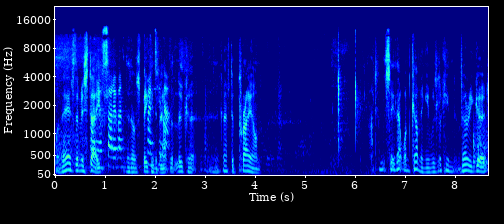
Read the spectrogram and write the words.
Well, there's the mistake that I was speaking about that Luca uh, going to have to prey on. I didn't see that one coming. He was looking very good.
